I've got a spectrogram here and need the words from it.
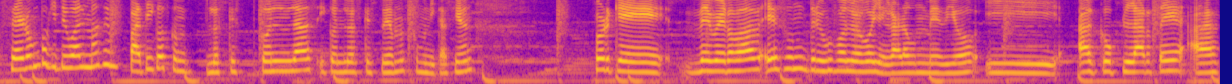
ser un poquito igual más empáticos con los que con las y con los que estudiamos comunicación porque de verdad es un triunfo luego llegar a un medio y acoplarte a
